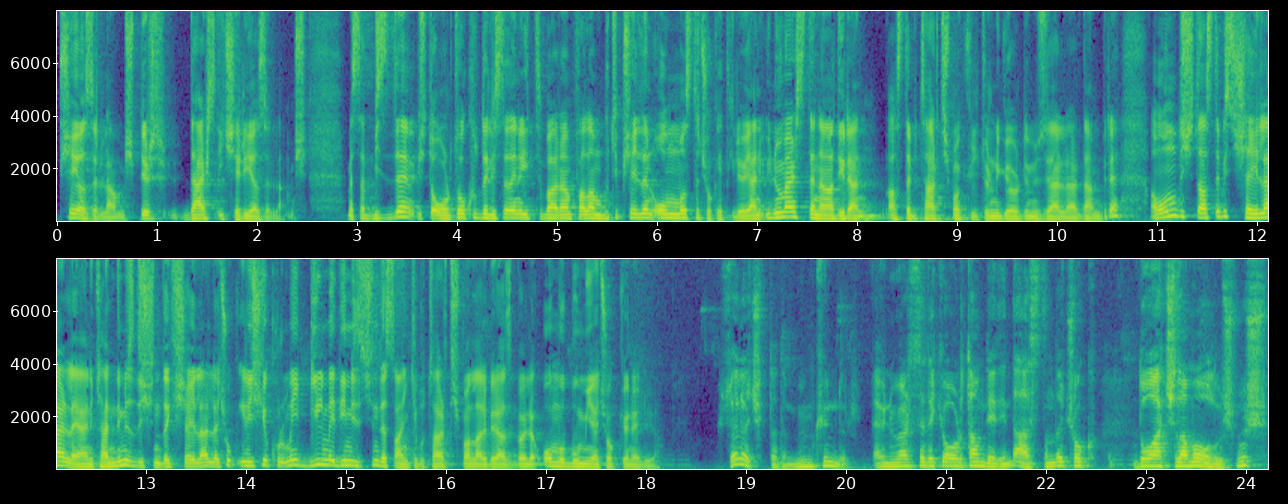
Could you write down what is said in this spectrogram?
şey hazırlanmış. Bir ders içeriği hazırlanmış. Mesela bizde işte ortaokulda liseden itibaren falan bu tip şeylerin olmaması da çok etkiliyor. Yani üniversite nadiren aslında bir tartışma kültürünü gördüğümüz yerlerden biri. Ama onun dışında aslında biz şeylerle yani kendimiz dışındaki şeylerle çok ilişki kurmayı bilmediğimiz için de sanki bu tartışmalar biraz böyle o mu bu muya çok yöneliyor. Güzel açıkladın. Mümkündür. Üniversitedeki ortam dediğinde aslında çok doğaçlama oluşmuş.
